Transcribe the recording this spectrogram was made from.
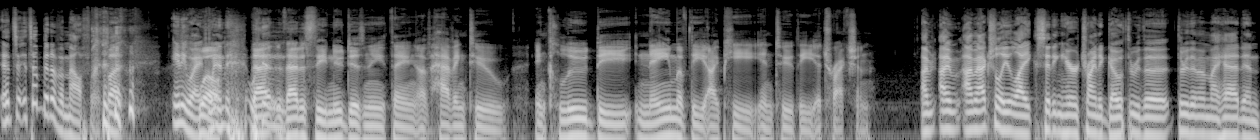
it's it's a bit of a mouthful, but anyway, well, when, when that that is the new Disney thing of having to include the name of the IP into the attraction. I'm I'm I'm actually like sitting here trying to go through the through them in my head and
